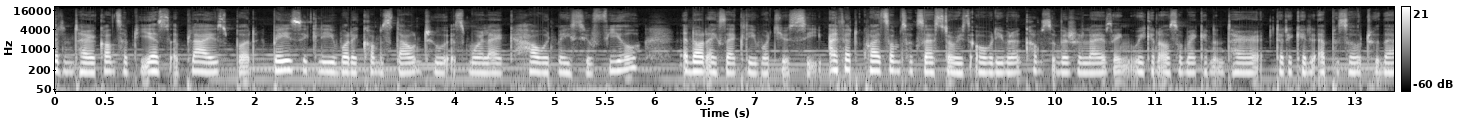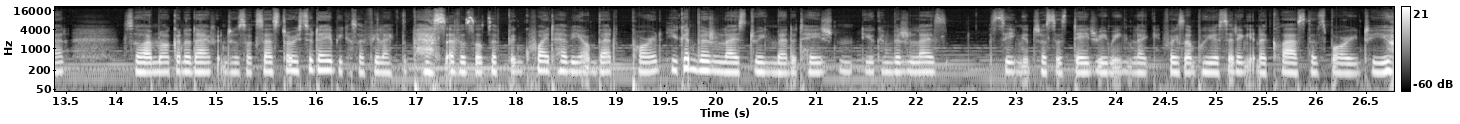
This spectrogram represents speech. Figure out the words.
That entire concept, yes, applies, but basically what it comes down to is more like how it makes you feel and not exactly what you see. I've had quite some success stories already when it comes to visualizing. We can also make an entire dedicated episode to that. So I'm not gonna dive into success stories today because I feel like the past episodes have been quite heavy on that part. You can visualize doing meditation, you can visualize seeing it just as daydreaming. Like, for example, you're sitting in a class that's boring to you.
